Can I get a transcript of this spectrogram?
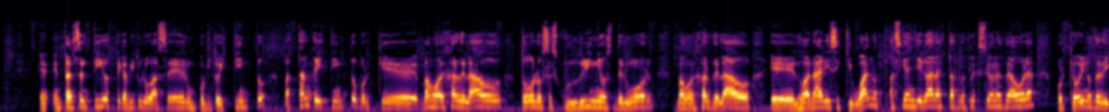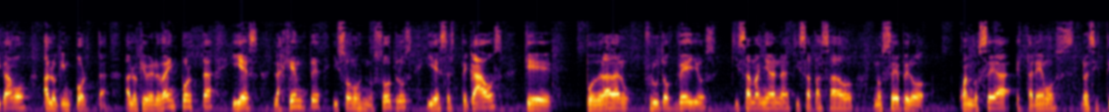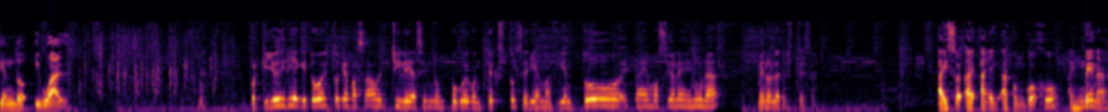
En, tal sentido, este capítulo va a ser un poquito distinto, bastante distinto, porque vamos a dejar de lado todos los escudriños del humor, vamos a dejar de lado eh, los análisis que igual nos hacían llegar a estas reflexiones de ahora, porque hoy nos dedicamos a lo que importa, a lo que verdad importa, y es la gente, y somos nosotros, y es este caos que podrá dar frutos bellos, quizá mañana, quizá pasado, no sé, pero cuando sea estaremos resistiendo igual. Porque yo diría que todo esto que ha pasado en Chile, haciendo un poco de contexto, sería más bien todas estas emociones en una, menos la tristeza. Hay, so- hay, hay acongojo, hay pena,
